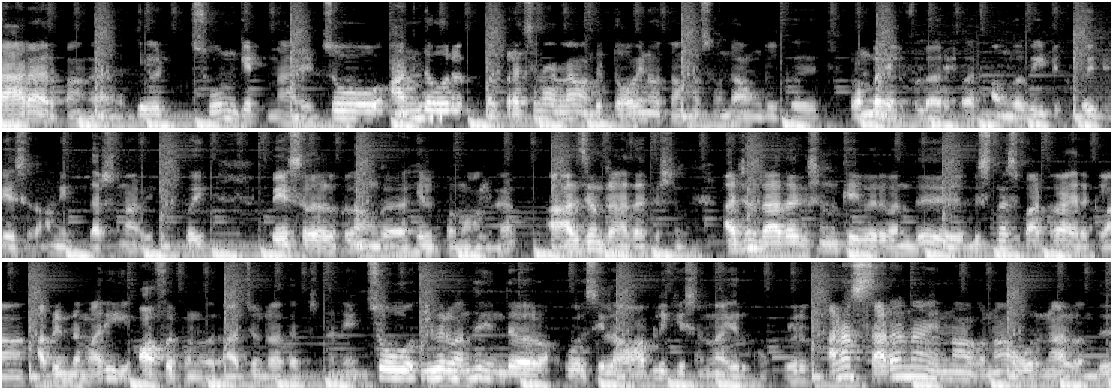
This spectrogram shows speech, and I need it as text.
பேரா இருப்பாங்க. They soon get married so அந்த ஒரு பிரச்சனை எல்லாம் வந்து டோவினோ தாமஸ் வந்து அவங்களுக்கு ரொம்ப ஹெல்ப்ஃபுல்லா இருப்பார். அவங்க வீட்டுக்கு போய் பேசுற ஐ மீன் தர்ஷனா வீட்டுக்கு போய் பேசுறதுக்குலாம் அவங்க ஹெல்ப் பண்ணுவாங்க. அர்ஜுன் ராதாகிருஷ்ணன். அர்ஜுன் ராதாகிருஷ்ணனுக்கு இவர் வந்து பிஸ்னஸ் பார்ட்னரா இருக்கலாம். அப்படின்ற மாதிரி ஆஃபர் பண்ணுவார் அர்ஜுன் ராதாகிருஷ்ணனே. ஸோ இவர் வந்து இந்த ஒரு சில ஆப்ளிகேஷன்லாம் இருக்கும். இவருக்கு ஆனால் சடனாக என்ன ஆகும்னா ஒரு நாள் வந்து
